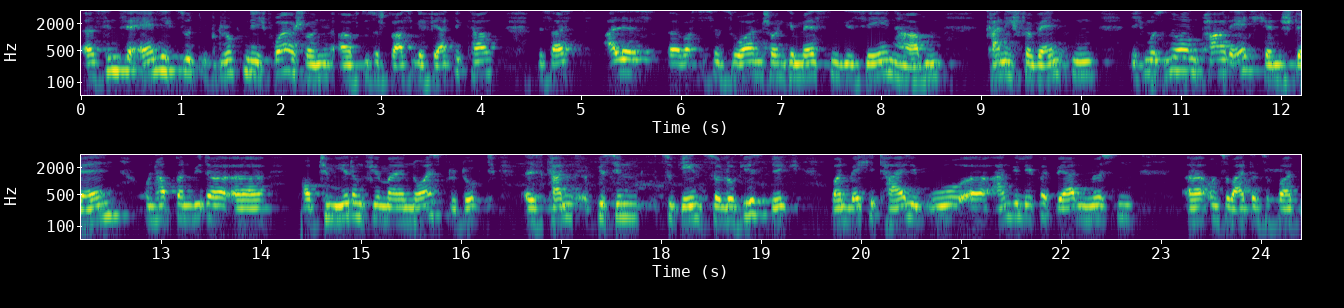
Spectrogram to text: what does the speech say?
äh, sind sehr ähnlich zu den Produkten, die ich vorher schon auf dieser Straße gefertigt habe. Das heißt, alles, äh, was die Sensoren schon gemessen, gesehen haben, kann ich verwenden. Ich muss nur ein paar Rädchen stellen und habe dann wieder äh, Optimierung für mein neues Produkt. Es kann bis hin zu gehen zur Logistik, wann welche Teile wo äh, angeliefert werden müssen äh, und so weiter und so fort.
